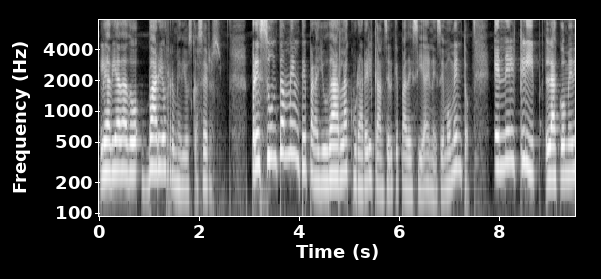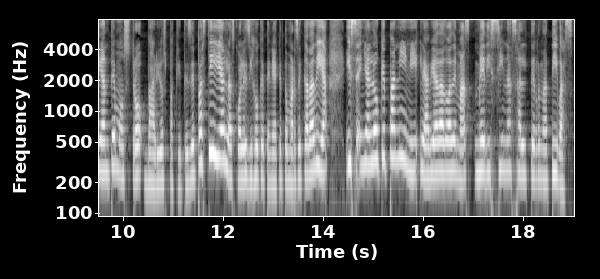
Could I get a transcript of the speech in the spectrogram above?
le había dado varios remedios caseros presuntamente para ayudarla a curar el cáncer que padecía en ese momento. En el clip, la comediante mostró varios paquetes de pastillas, las cuales dijo que tenía que tomarse cada día, y señaló que Panini le había dado además medicinas alternativas.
